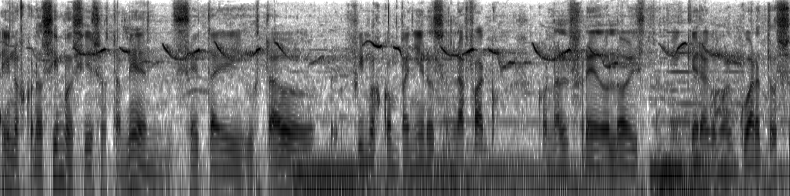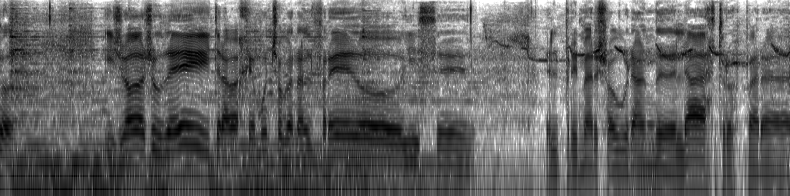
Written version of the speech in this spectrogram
ahí nos conocimos y ellos también, Zeta y Gustavo, fuimos compañeros en la Facu, con Alfredo Lois también, que era como el cuarto Soda y yo ayudé y trabajé mucho con Alfredo, hice el primer show grande de Astros para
